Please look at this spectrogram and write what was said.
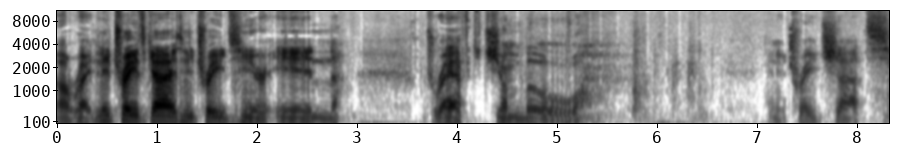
All right. Any trades, guys? Any trades here in Draft Jumbo? Any trade shots?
